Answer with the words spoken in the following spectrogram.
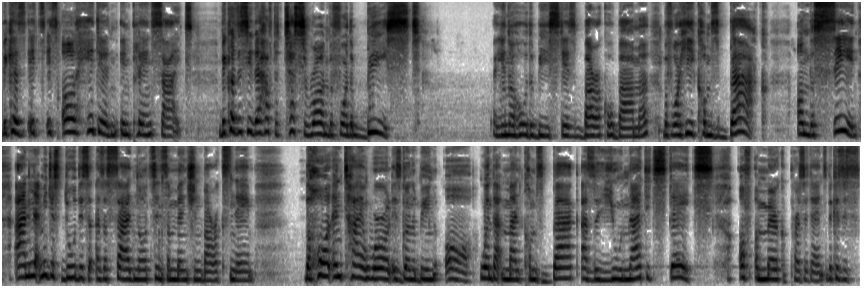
Because it's it's all hidden in plain sight. Because you see, they have to test run before the beast. And you know who the beast is, Barack Obama, before he comes back on the scene. And let me just do this as a side note since I mentioned Barack's name. The whole entire world is going to be in awe when that man comes back as the United States of America president because it's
